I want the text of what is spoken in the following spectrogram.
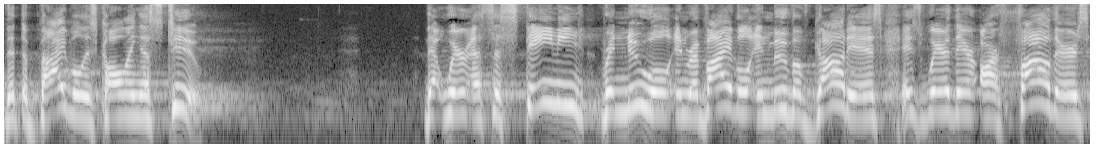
that the Bible is calling us to that where a sustaining renewal and revival and move of God is, is where there are fathers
